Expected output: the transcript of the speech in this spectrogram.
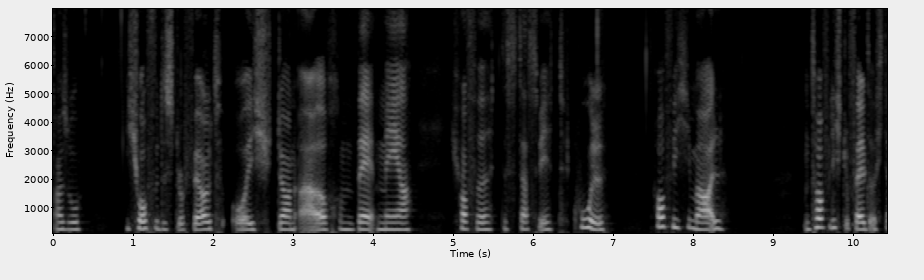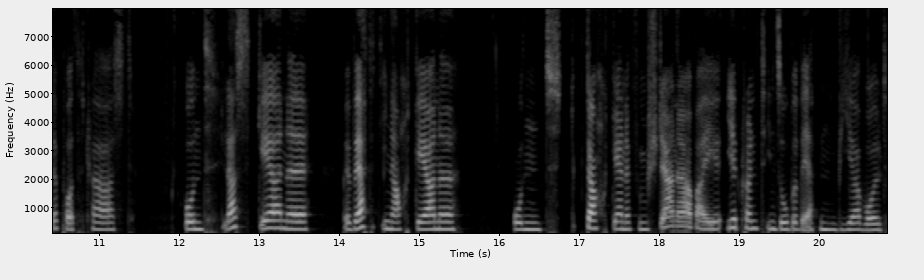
also ich hoffe, das gefällt euch dann auch ein bisschen mehr. Ich hoffe, dass das wird cool. Hoffe ich mal. Und hoffentlich gefällt euch der Podcast. Und lasst gerne, bewertet ihn auch gerne und gibt auch gerne 5 Sterne, aber ihr könnt ihn so bewerten, wie ihr wollt.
